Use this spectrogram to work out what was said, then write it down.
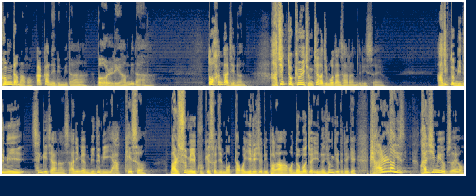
험담하고 깎아내립니다. 멀리 합니다. 또 한 가지는 아직도 교회 정착하지 못한 사람들이 있어요. 아직도 믿음이 생기지 않아서 아니면 믿음이 약해서 말씀이 굳게 서지 못하고 이리저리 방황하고 넘어져 있는 형제들에게 별로 관심이 없어요.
